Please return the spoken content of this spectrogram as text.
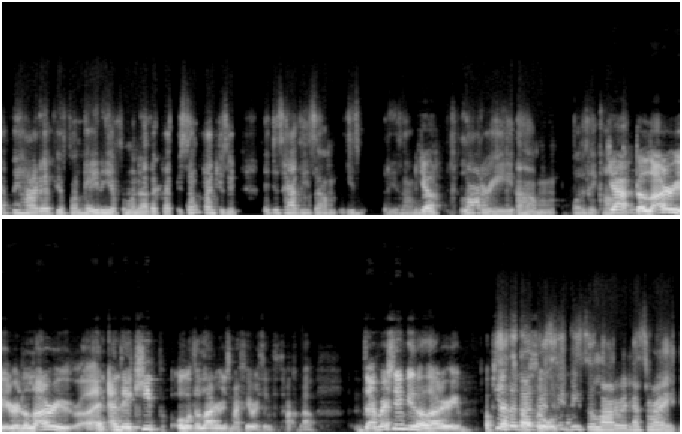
Definitely harder if you're from Haiti or from another country. Some countries they just have these um these these um yeah lottery um what is it called? Yeah, the lottery or the lottery and and they keep oh the lottery is my favorite thing to talk about. Diversity visa lottery. Yeah, the diversity visa lottery. That's right.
